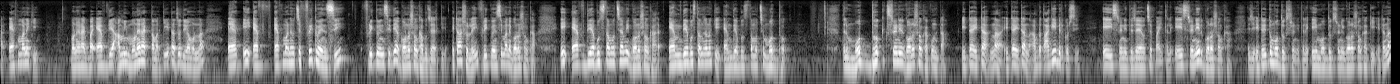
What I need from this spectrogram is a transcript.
আর এফ মানে কি? মনে রাখবা এফ দিয়ে আমি মনে রাখতাম আর কি, এটা যদিও এমন না। এফ এই এফ এফ মানে হচ্ছে ফ্রিকোয়েন্সি ফ্রিকোয়েন্সি দিয়ে গণসংখ্যা বোঝায় আর কি। এটা আসলেই ফ্রিকোয়েন্সি মানে গণসংখ্যা। এই এফ দিয়ে বুঝতাম হচ্ছে আমি গণসংখ্যা, আর এম দিয়ে বুঝতাম জানো কি? এম দিয়ে বুঝতাম হচ্ছে মধ্যক। তাহলে মধ্যক শ্রেণির গণসংখ্যা কোনটা? এটা এটা? না, এটা এটা না, আমরা তো আগেই বের করছি। এই শ্রেণীতে যাই হচ্ছে পাই। তাহলে এই শ্রেণির গণসংখ্যা, এই যে এটাই তো মধ্যক শ্রেণি, তাহলে এই মধ্যক শ্রেণির গণসংখ্যা কি? এটা না?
